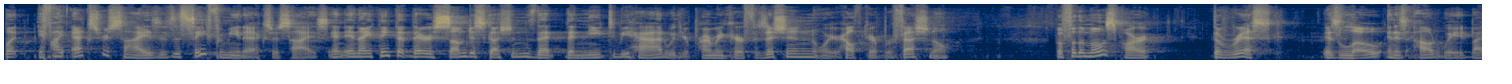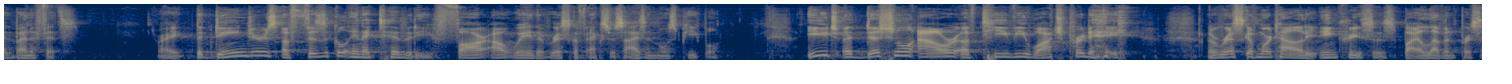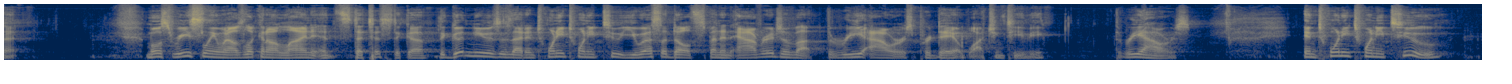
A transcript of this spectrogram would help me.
but if I exercise, is it safe for me to exercise? And, and I think that there are some discussions that, that need to be had with your primary care physician or your healthcare professional. But for the most part, the risk is low and is outweighed by the benefits. Right? The dangers of physical inactivity far outweigh the risk of exercise in most people. Each additional hour of TV watch per day, the risk of mortality increases by 11%. Most recently, when I was looking online in Statistica, the good news is that in 2022, US adults spend an average of about three hours per day of watching TV three hours. In 2022,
